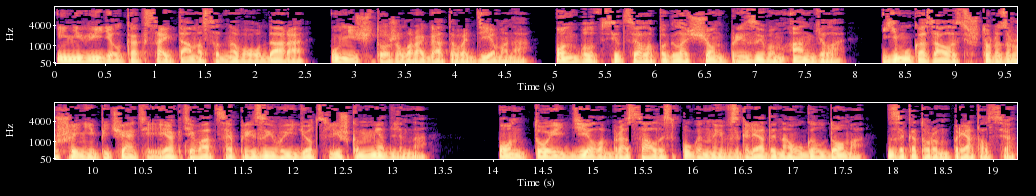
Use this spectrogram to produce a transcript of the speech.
и не видел, как Сайтама с одного удара уничтожил рогатого демона. Он был всецело поглощен призывом ангела. Ему казалось, что разрушение печати и активация призыва идет слишком медленно. Он то и дело бросал испуганные взгляды на угол дома, за которым прятался.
